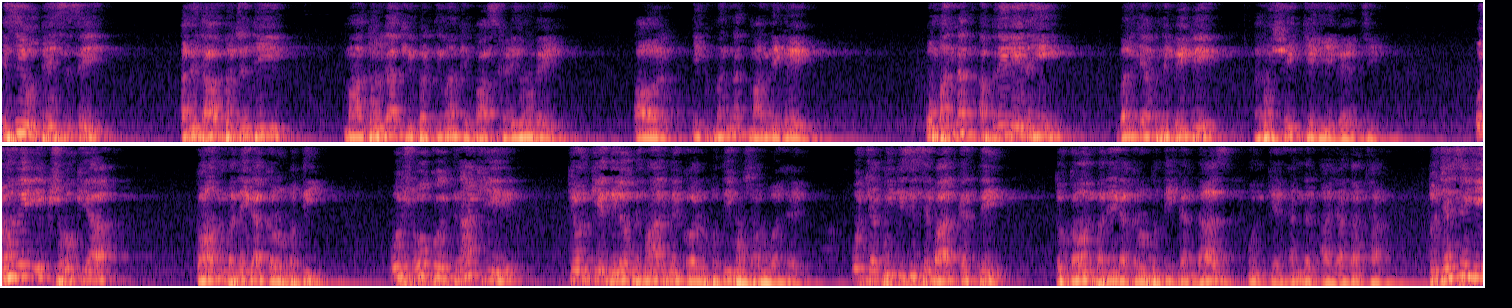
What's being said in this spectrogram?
इसी उद्देश्य से अमिताभ बच्चन जी माँ दुर्गा की प्रतिमा के पास खड़े हो गए और एक मन्नत मांगने गए। वो मन्नत अपने लिए नहीं, बल्कि अपने बेटे अभिषेक के लिए गए थे। उन्होंने एक शो किया, कौन बनेगा करोड़पति? वो शो को इतना किए कि उनके दिलो दिमाग में करोड़पति घुसा हुआ है। वो जब भी किसी से बात करते तो कौन बनेगा करोड़पति का अंदाज उनके अंदर आ जाता था। तो जैसे ही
